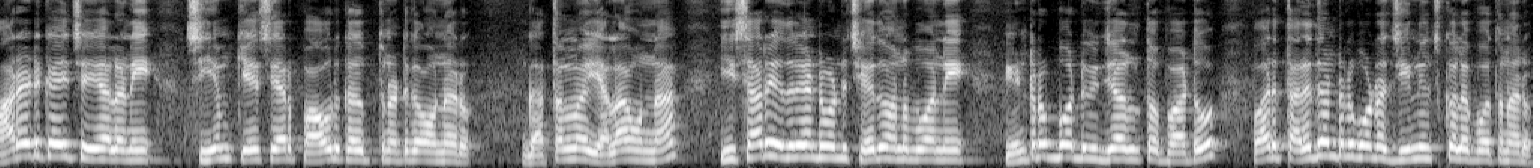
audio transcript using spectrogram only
మారేడుకాయ చేయాలని సీఎం కేసీఆర్ పావులు కదుపుతున్నట్టుగా ఉన్నారు. గతంలో ఎలా ఉన్నా ఈసారి ఎదురైనటువంటి చేదు అనుభవాన్ని ఇంటర్ బోర్డు విద్యార్థులతో పాటు వారి తల్లిదండ్రులు కూడా జీర్ణించుకోలేకపోతున్నారు.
